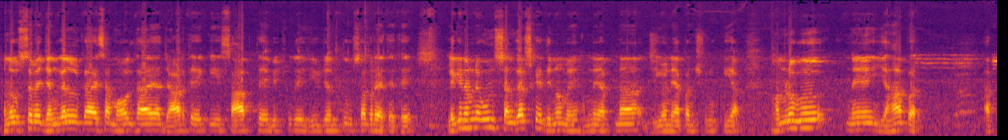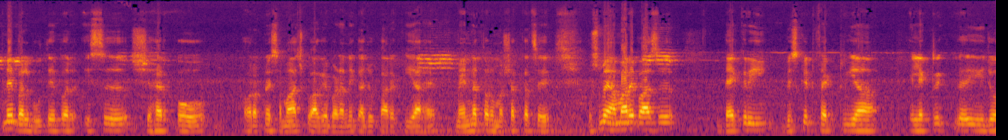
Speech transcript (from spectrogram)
मतलब उस समय जंगल का ऐसा माहौल था या झाड़ थे कि सांप थे, बिच्छू थे जीव जंतु सब रहते थे। लेकिन हमने उन संघर्ष के दिनों में हमने अपना जीवन यापन शुरू किया। हम लोग ने यहाँ पर अपने बलबूते पर इस शहर को और अपने समाज को आगे बढ़ाने का जो कार्य किया है, मेहनत और मशक्क़त से, उसमें हमारे पास बेकरी बिस्किट फैक्ट्रियाँ इलेक्ट्रिक जो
